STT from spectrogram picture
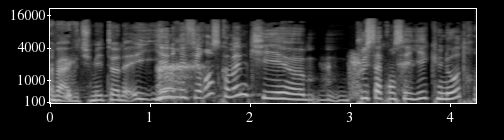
Ah bah, tu m'étonnes. Il y a une référence quand même qui est euh, plus à conseiller qu'une autre?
